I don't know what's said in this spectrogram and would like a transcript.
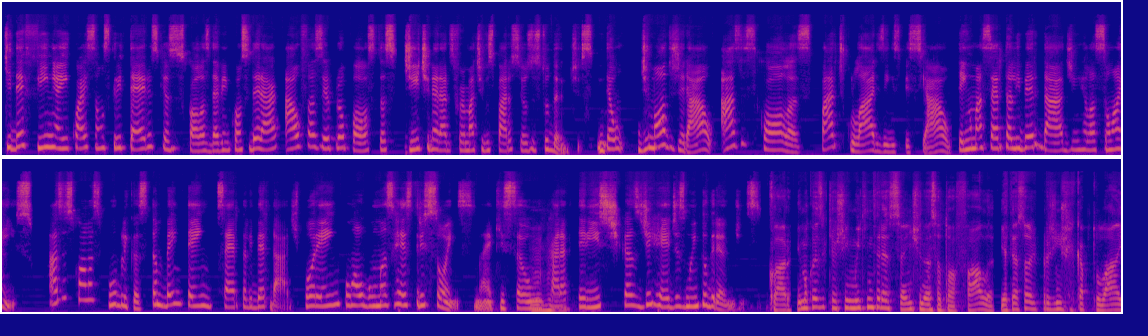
que define aí quais são os critérios que as escolas devem considerar ao fazer propostas de itinerários formativos para os seus estudantes. Então, de modo geral, as escolas particulares em especial têm uma certa liberdade em relação a isso. As escolas públicas também têm certa liberdade, porém com algumas restrições, né, que são uhum. características de redes muito grandes. Claro. E uma coisa que eu achei muito interessante nessa tua fala, e até só pra gente recapitular,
